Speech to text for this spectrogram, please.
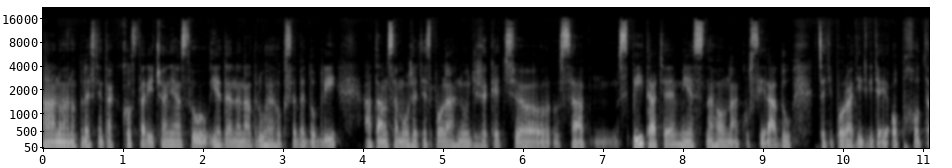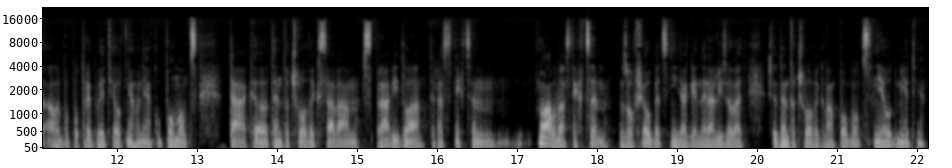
Áno, áno, presne tak. Kostaričania sú jeden na druhého k sebe dobrí a tam sa môžete spolahnúť, že keď e, sa spýtate miestneho na kusy radu, chcete poradiť, kde je obchod alebo potrebujete od neho nejakú pomoc, tak e, tento človek sa vám z pravidla, teraz nechcem, no ale vlastne chcem zovšeobecniť a generalizovať, že tento človek vám pomoc neodmietne.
